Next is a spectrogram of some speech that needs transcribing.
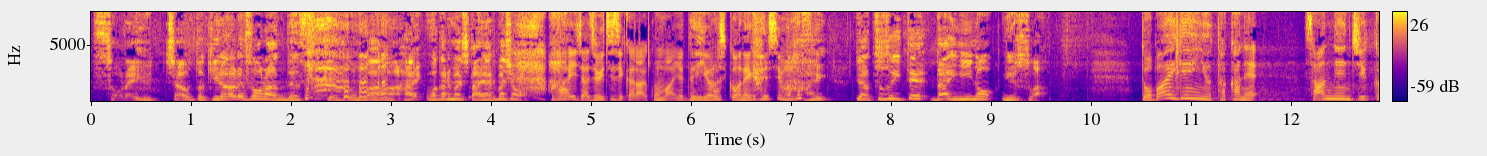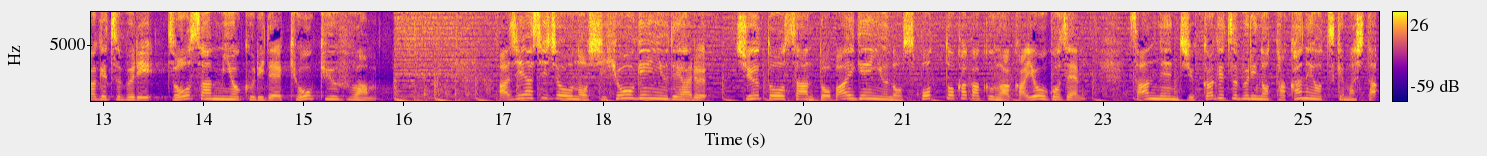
それ言っちゃうと嫌われそうなんですけど、まあ、はい、わかりました。やりましょう。はい、じゃあ11時から今晩ぜひよろしくお願いします。はい。じゃあ続いて第2位のニュースは？ドバイ原油高値、3年10ヶ月ぶり増産見送りで供給不安。アジア市場の指標原油である中東産ドバイ原油のスポット価格が火曜午前3年10ヶ月ぶりの高値をつけました。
